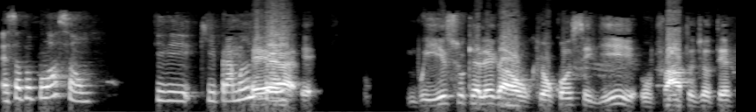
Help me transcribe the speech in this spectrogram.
essa população, que, que para manter. É, é isso que é legal, que eu consegui, o fato de eu ter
